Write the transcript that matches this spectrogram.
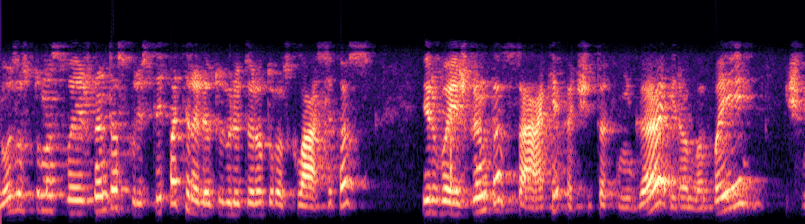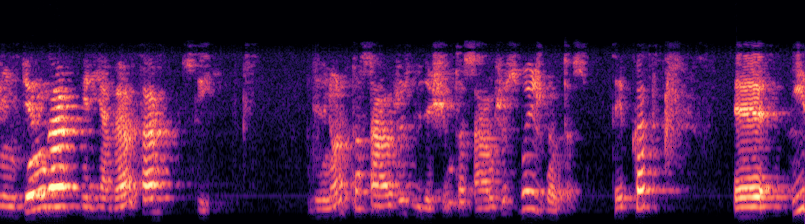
Juozas Tumas Vaižgantas, kuris taip pat yra lietuvių literatūros klasikas, Ir Vaižgantas sakė, kad šita knyga yra labai išmintinga ir ją verta skaityti. 19 amžius, 20 amžius Vaižgantas. Taip kad e, į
